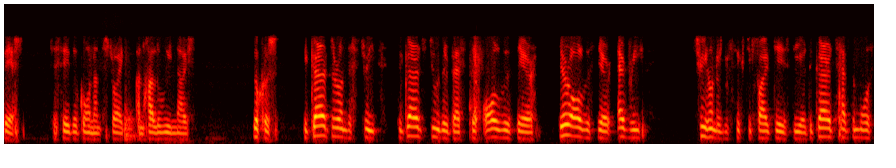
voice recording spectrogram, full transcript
bit to say they're going on strike on Halloween night. Look at the guards are on the streets. The guards do their best. They're always there. They're always there every 365 days a year. The guards have the most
